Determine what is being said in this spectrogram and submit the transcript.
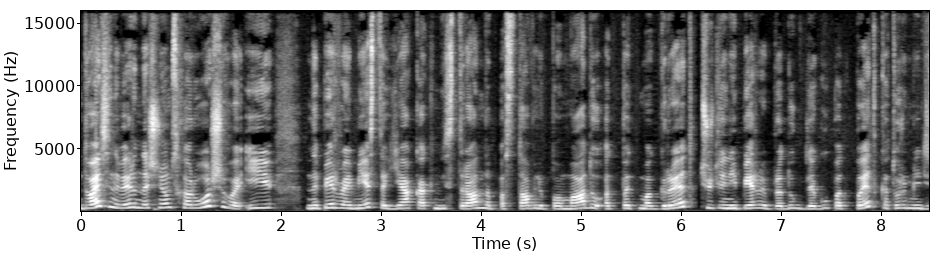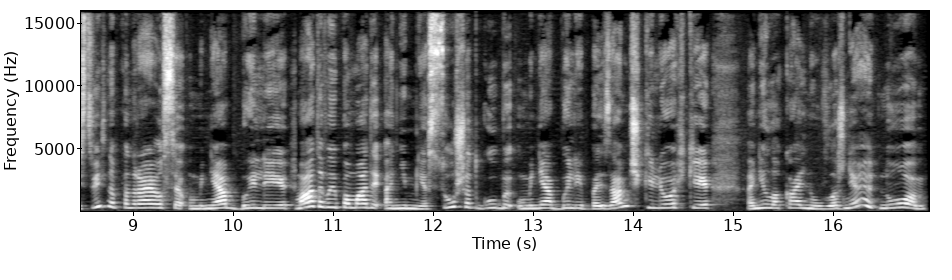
Давайте, наверное, начнем с хорошего. И на первое место я, как ни странно, поставлю помаду от Pat McGrath. Чуть ли не первый продукт для губ от Pat, который мне действительно понравился. У меня были матовые помады, они мне сушат губы, у меня были бальзамчики легкие, они локально увлажняют, но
